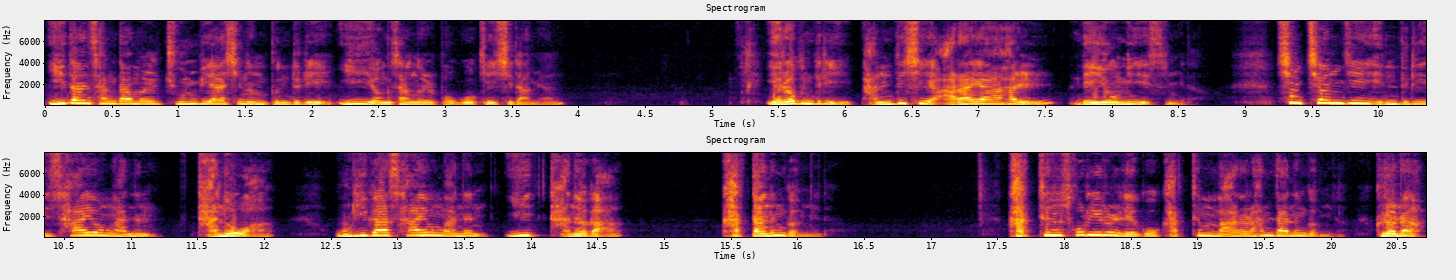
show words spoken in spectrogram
이단 상담을 준비하시는 분들이 이 영상을 보고 계시다면 여러분들이 반드시 알아야 할 내용이 있습니다. 신천지인들이 사용하는 단어와 우리가 사용하는 이 단어가 같다는 겁니다. 같은 소리를 내고 같은 말을 한다는 겁니다. 그러나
